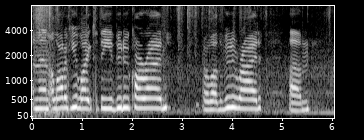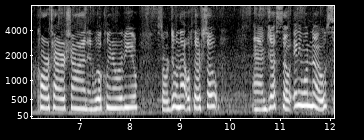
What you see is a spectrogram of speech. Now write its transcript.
And then a lot of you liked the Voodoo car ride, or well, the Voodoo ride, um, car tire shine, and wheel cleaner review. So we're doing that with their soap. And just so anyone knows,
